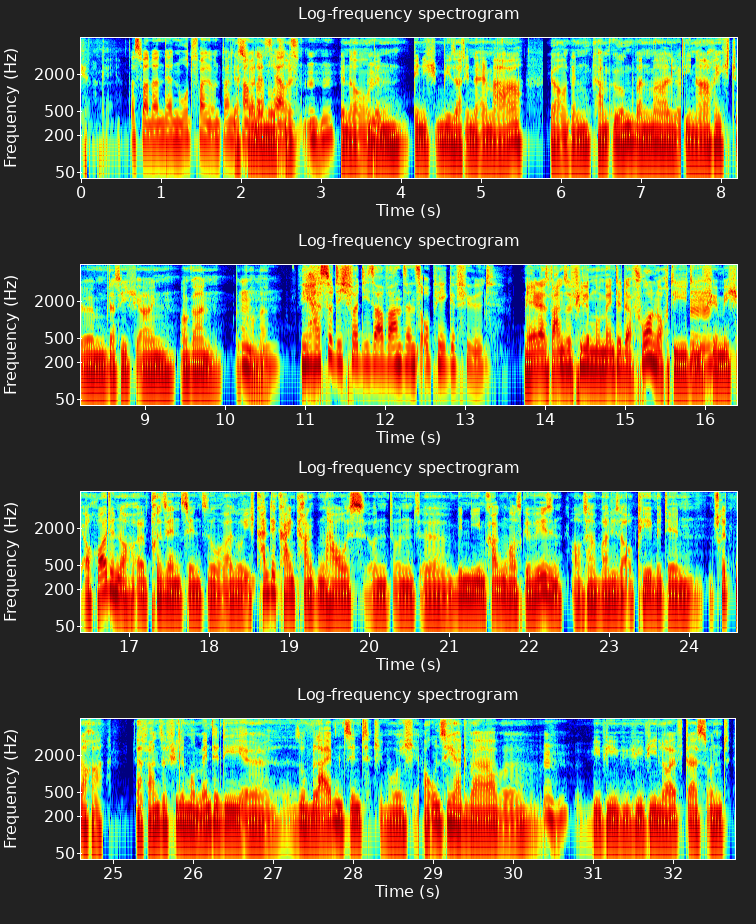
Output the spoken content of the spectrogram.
Das war dann der Notfall und dann das kam war das der Notfall. Herz. Mhm. Genau, und mhm. dann bin ich, wie gesagt, in der MH. Ja, und dann kam irgendwann mal die Nachricht, ähm, dass ich ein Organ bekomme. Mhm. Wie hast du dich vor dieser Wahnsinns-OP gefühlt? Naja, das waren so viele Momente davor noch, die, die mhm. für mich auch heute noch äh, präsent sind. So, also ich kannte kein Krankenhaus und und äh, bin nie im Krankenhaus gewesen, außer bei dieser OP mit dem Schrittmacher das waren so viele Momente, die äh, so bleibend sind, wo ich verunsichert war, äh, mhm. wie, wie, wie, wie läuft das und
